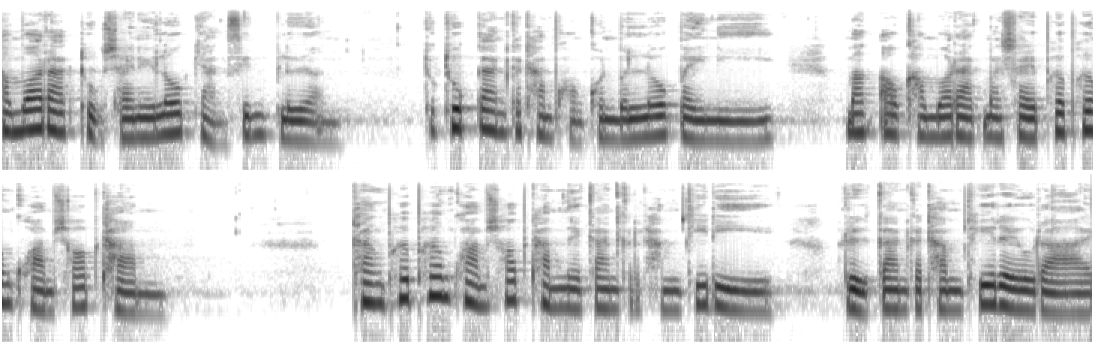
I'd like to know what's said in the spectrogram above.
คำว่ารักถูกใช้ในโลกอย่างสิ้นเปลือง ทุกๆการกระทำของคนบนโลกใบนี้ มักเอาคำว่ารักมาใช้เพื่อเพิ่มความชอบธรรม ทั้งเพื่อเพิ่มความชอบธรรมในการกระทำที่ดี หรือการกระทำที่เลวร้าย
